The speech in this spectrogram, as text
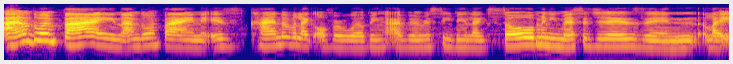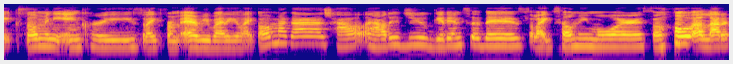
I am doing fine. I'm doing fine. It's kind of like overwhelming. I've been receiving like so many messages and like so many inquiries like from everybody like, "Oh my gosh, how how did you get into this? Like tell me more." So a lot of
